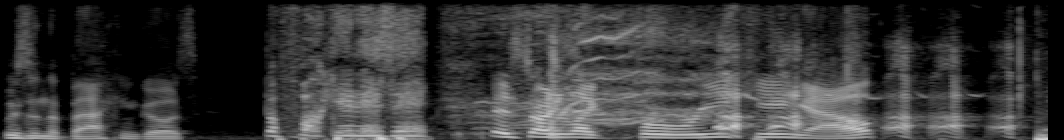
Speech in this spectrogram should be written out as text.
Was in the back and goes, "The fuck it is it?" And started like freaking out.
